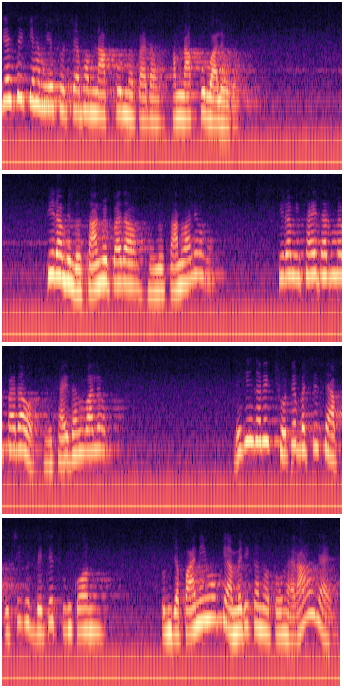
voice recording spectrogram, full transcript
जैसे कि हम ये सोचे अब हम नागपुर में पैदा हो, हम नागपुर वाले हो गए। फिर हम हिंदुस्तान में पैदा हो, हिंदुस्तान वाले हो गए। फिर हम ईसाई धर्म में पैदा हो ईसाई धर्म वाले हो लेकिन अगर एक छोटे बच्चे से आप पूछे कि, बेटे, तुम कौन हो? तुम जापानी हो कि अमेरिकन हो तो हैरान हो जाएगा।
